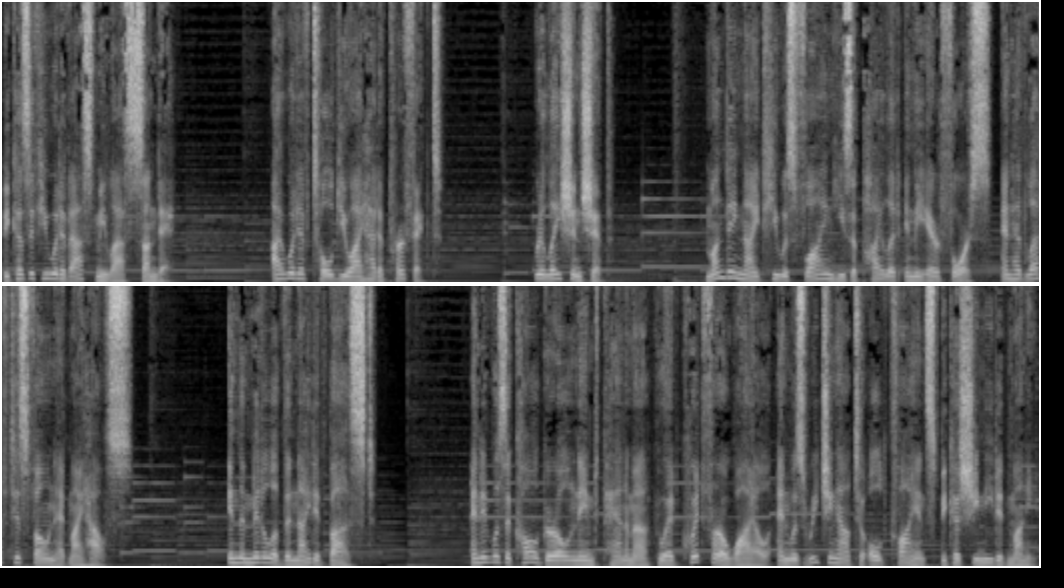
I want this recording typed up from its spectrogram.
because if you would have asked me last Sunday, I would have told you I had a perfect relationship. Monday night he was flying he's a pilot in the Air Force and had left his phone at my house. In the middle of the night it buzzed. And it was a call girl named Panama who had quit for a while and was reaching out to old clients because she needed money.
